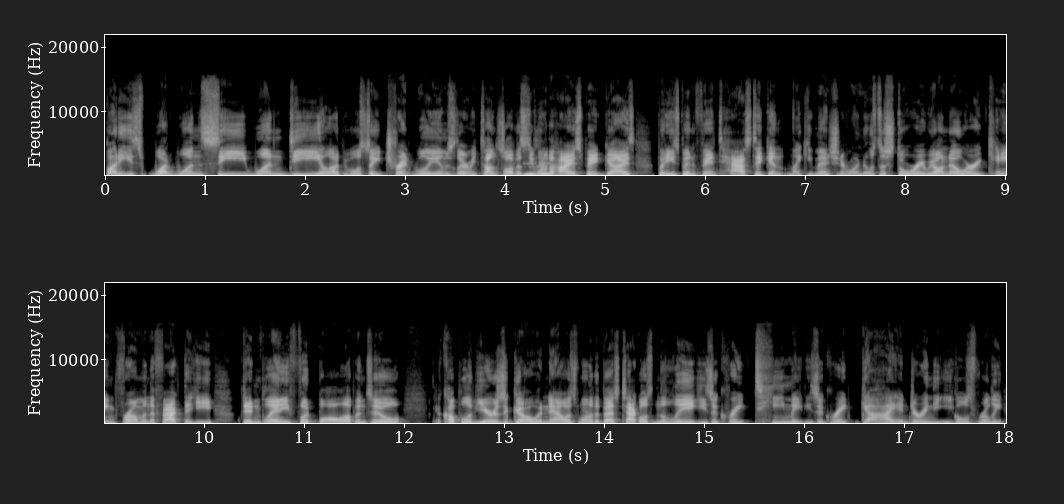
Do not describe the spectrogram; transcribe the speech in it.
but he's what one C, one D. A lot of people say Trent Williams, Laremy Tunsil, obviously mm-hmm. one of mm-hmm. the highest paid guys, but he's been fantastic. And like you mentioned, everyone knows the story. We all know where he came from and the fact that he didn't play any football up until a couple of years ago, and now is one of the best tackles in the league. He's a great teammate. He's a great guy. And during the Eagles' really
